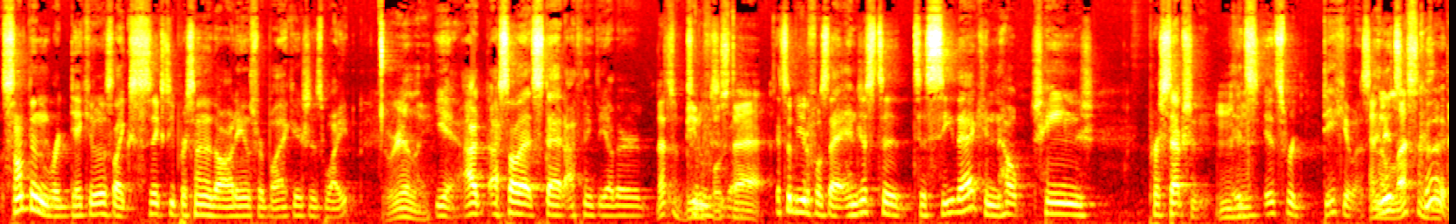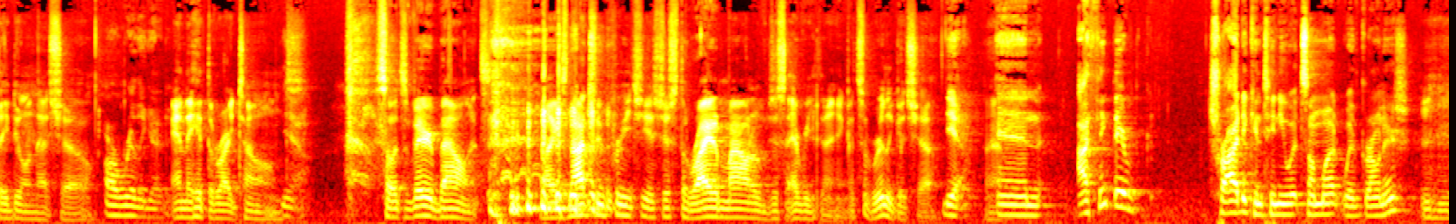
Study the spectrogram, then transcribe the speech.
something ridiculous like sixty percent of the audience for Blackish is white. Really. Yeah, I, I saw that stat. I think the other That's a beautiful stat. It's a beautiful stat, and just to to see that can help change perception. It's it's ridiculous, Mm-hmm. And, and, the lessons that they do on that show. are really good. And they hit the right tones. Yeah. So it's very balanced. like it's not too preachy. It's just the right amount of just everything. It's a really good show. Yeah. Yeah. And I think they've tried to continue it somewhat with Grownish. Mm-hmm.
